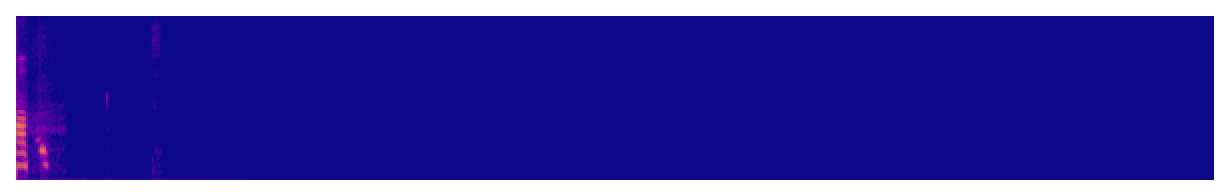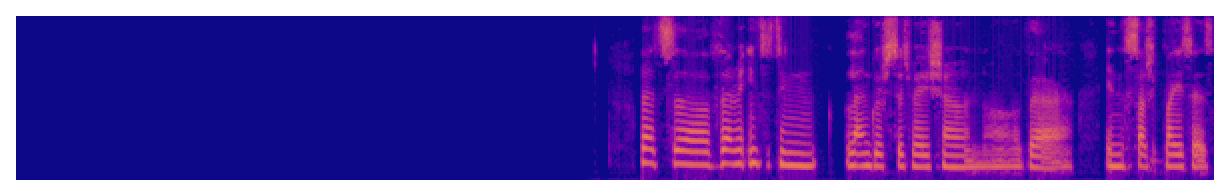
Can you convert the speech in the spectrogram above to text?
好 That's a very interesting language situation uh, there in such places.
